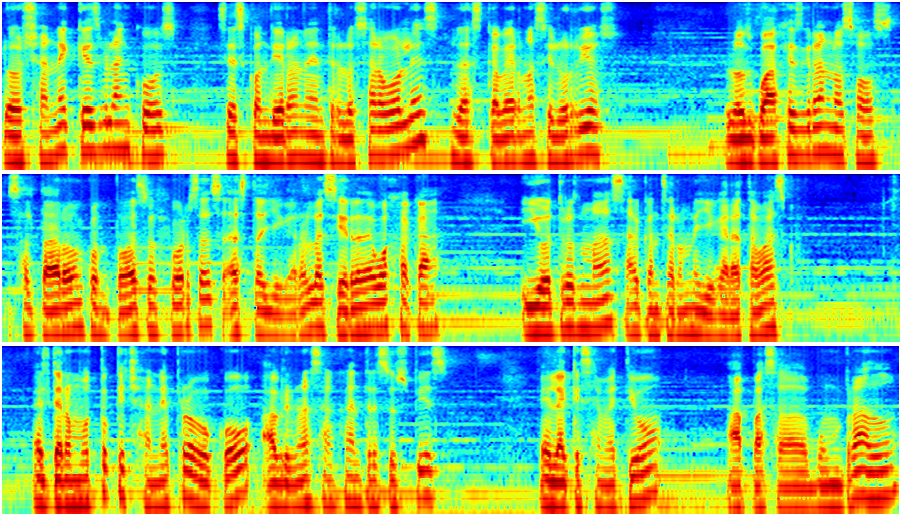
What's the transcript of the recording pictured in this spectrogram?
Los chaneques blancos se escondieron entre los árboles, las cavernas y los ríos. Los guajes granosos saltaron con todas sus fuerzas hasta llegar a la sierra de Oaxaca y otros más alcanzaron a llegar a Tabasco. El terremoto que Chané provocó abrió una zanja entre sus pies, en la que se metió a pasadumbrado,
